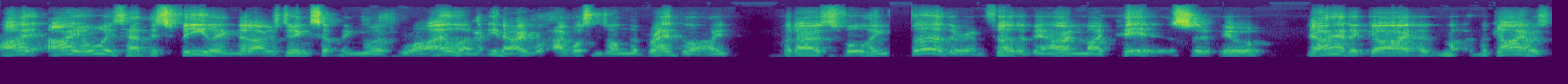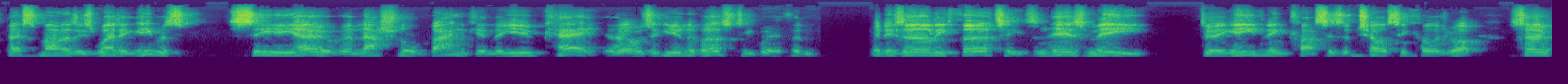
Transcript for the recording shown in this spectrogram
I, I always had this feeling that I was doing something worthwhile. And, you know, I, I wasn't on the breadline, but I was falling further and further behind my peers who, you know, I had a guy, uh, the guy I was best man at his wedding, he was CEO of a national bank in the UK that I was at university with and in his early 30s. And here's me doing evening classes at Chelsea College of Art. So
